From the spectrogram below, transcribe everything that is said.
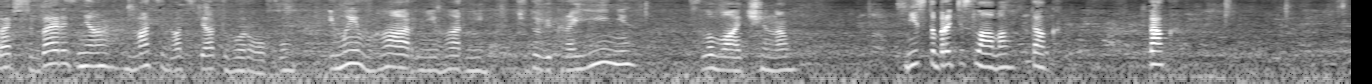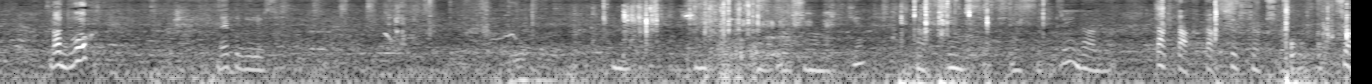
1 березня 2025 року. І ми в гарній, гарній, чудовій країні Словаччина. Місто Братіслава. Так. Так. На двох? Дай подивлюсь. Ще Наші номерки. Так, 70, 73, да, да. Так, так, так, все, все, все. Все.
